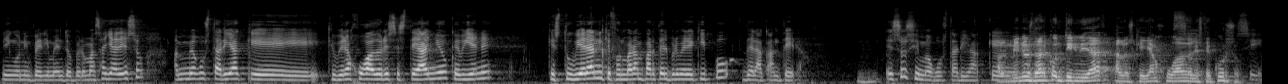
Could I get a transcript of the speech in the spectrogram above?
ningún impedimento. Pero más allá de eso, a mí me gustaría que, que hubiera jugadores este año que viene que estuvieran y que formaran parte del primer equipo de la cantera. Eso sí me gustaría. Que, Al menos dar continuidad a los que ya han jugado en este curso. Sí,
